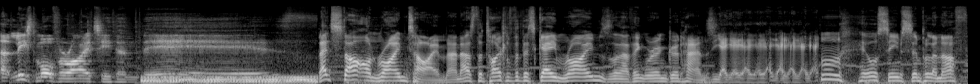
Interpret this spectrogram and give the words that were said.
at least more variety than this. Let's start on rhyme time, and as the title for this game rhymes, then I think we're in good hands. Yeah, yeah, yeah, yeah, yeah, yeah, yeah. Hmm, it all seems simple enough.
